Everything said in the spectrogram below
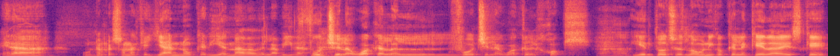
era una persona que ya no quería nada de la vida. Fuchi la guacala el... Fuchi la guaca el hockey. Ajá. Y entonces lo único que le queda es que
